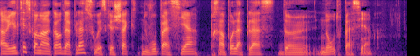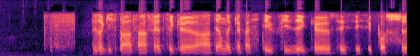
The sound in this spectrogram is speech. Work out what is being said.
en réalité, est-ce qu'on a encore de la place ou est-ce que chaque nouveau patient prend pas la place d'un autre patient? C'est ça qui se passe en fait, c'est que en termes de capacité physique, euh, c'est c'est pas ce,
